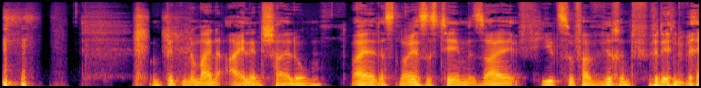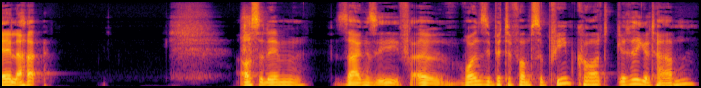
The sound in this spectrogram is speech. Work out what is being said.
und bitten um eine Eilentscheidung, weil das neue System sei viel zu verwirrend für den Wähler. Außerdem sagen sie, äh, wollen sie bitte vom Supreme Court geregelt haben,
